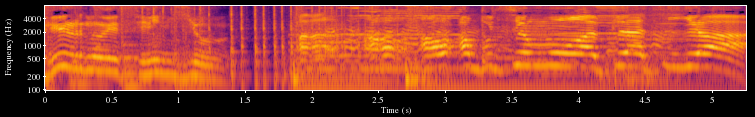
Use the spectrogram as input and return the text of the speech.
жирную свинью? А, а, а, а почему опять я?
